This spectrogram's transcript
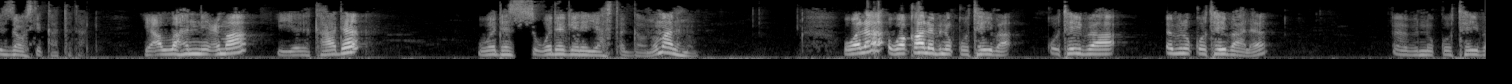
እዛ ውስጥ ይካተታል። የአላህን ኒዕማ ካደ ወደ ገሌ እያስጠጋው ነው ማለት ነው። ወላ ወቃለ እብን ቁተይባ ቁተይባ እብን ቁተይባ አለ። እብን ቁተይባ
